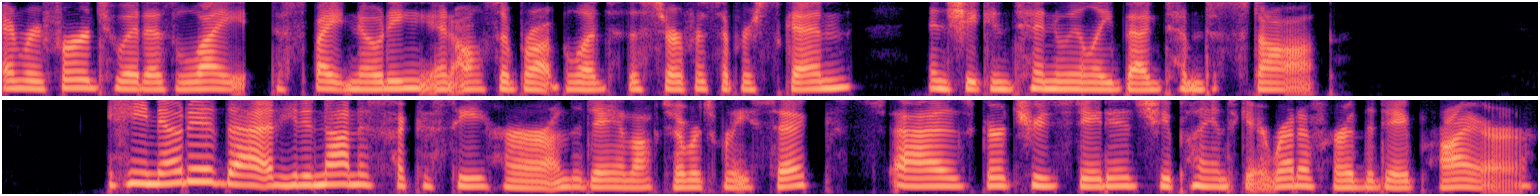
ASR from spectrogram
and referred to it as light, despite noting it also brought blood to the surface of her skin, and she continually begged him to stop. He noted that he did not expect to see her on the day of October 26th, as Gertrude stated she planned to get rid of her the day prior.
